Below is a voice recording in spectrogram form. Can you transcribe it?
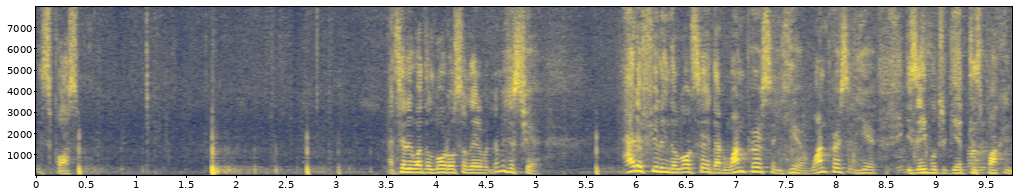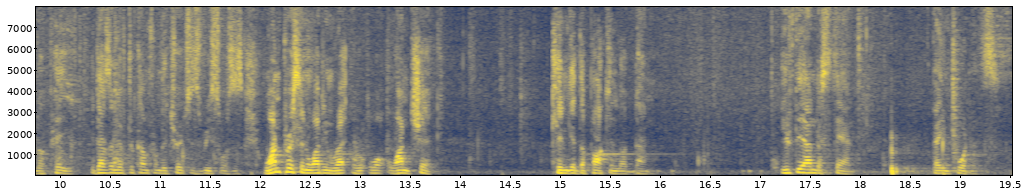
It's possible. I tell you what the Lord also let, let me just share. I had a feeling the Lord said that one person here, one person here is able to get this parking lot paved. It doesn't have to come from the church's resources. One person writing one check can get the parking lot done. If they understand the importance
